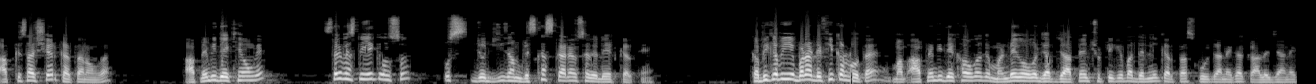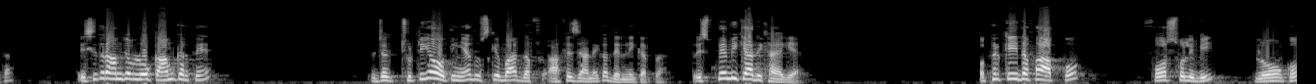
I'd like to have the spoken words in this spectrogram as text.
आपके साथ शेयर करता रहूँगा। आपने भी देखे होंगे। सिर्फ़ इसलिए कि उनसे, उस जो चीज़ हम डिस्कस कर रहे हैं, उससे रिलेट करते हैं। कभी कभी ये बड़ा डिफ़िकल्ट होता है। आपने भी देखा होगा कि मंडे को अगर जब जाते हैं छुट्टी के बाद, दिल नहीं करता स्कूल जाने का कॉलेज जाने का। इसी तरह हम जब लोग काम करते हैं तो जब छुट्टियाँ होती हैं तो उसके बाद ऑफ़िस जाने का दिल नहीं करता। तो इसमें भी क्या दिखाया गया? और फिर कई दफ़ा आपको फोर्सफुली भी लोगों को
